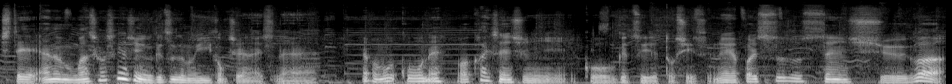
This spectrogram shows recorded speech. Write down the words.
して、あの、松島選手に受け継ぐのいいかもしれないですね。やっぱもうこうね、若い選手にこう受け継いでってほしいですよね。やっぱり鈴選手は、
